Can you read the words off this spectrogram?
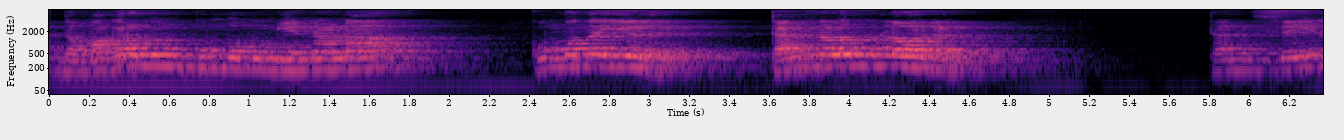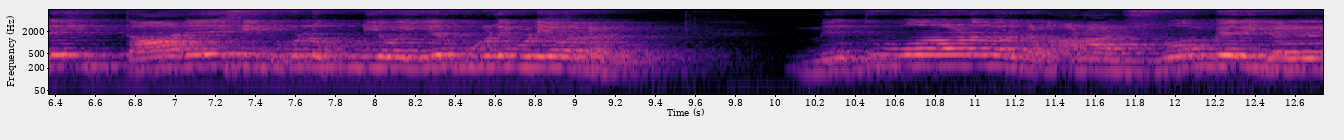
இந்த மகரமும் கும்பமும் என்னன்னா கும்பம் தான் ஏழு. தன்னலம் உள்ளவர்கள். தன் செயலை தானே செய்து கொள்ளக்கூடிய இயல்புகளை உடையவர்கள். மெதுவானவர்கள் ஆனால் சோம்பேறிகள்.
